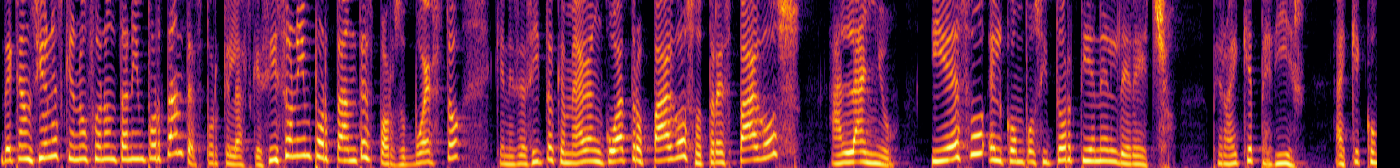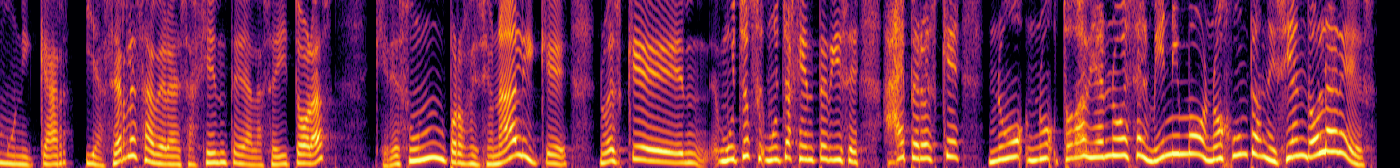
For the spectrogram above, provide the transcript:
de canciones que no fueron tan importantes, porque las que sí son importantes, por supuesto, que necesito que me hagan cuatro pagos o tres pagos al año. Y eso el compositor tiene el derecho, pero hay que pedir, hay que comunicar y hacerle saber a esa gente, a las editoras, que eres un profesional y que no es que muchos, mucha gente dice, ay, pero es que no, no, todavía no es el mínimo, no juntas ni 100 dólares.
